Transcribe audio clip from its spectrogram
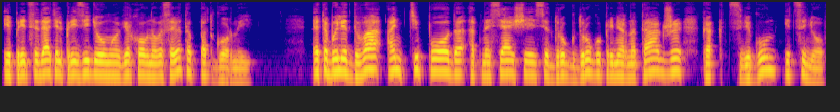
и председатель Президиума Верховного Совета Подгорный. Это были два антипода, относящиеся друг к другу примерно так же, как Цвигун и Ценев.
